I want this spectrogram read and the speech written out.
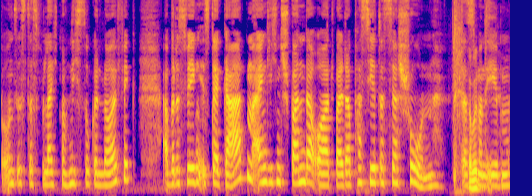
Bei uns ist das vielleicht noch nicht so geläufig. Aber deswegen ist der Garten eigentlich ein spannender Ort, weil da passiert das ja schon, dass aber, man eben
